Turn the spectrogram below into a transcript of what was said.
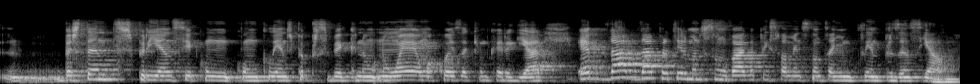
bastante experiência com, com clientes para perceber que não, não é uma coisa que eu me queira guiar. É, dá, dá para ter uma noção vaga, principalmente se não tenho um cliente presencial. Uhum.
